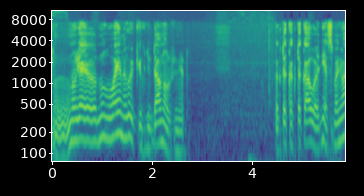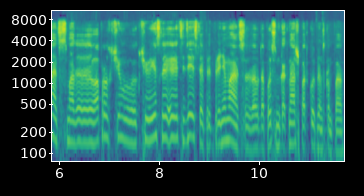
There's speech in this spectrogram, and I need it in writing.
Ну, я, ну, военной логики у них давно уже нет как, -то, как таковое. Нет, понимаете, вопрос к чему, к чему, если эти действия предпринимаются, допустим, как наш под Купинском, по,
